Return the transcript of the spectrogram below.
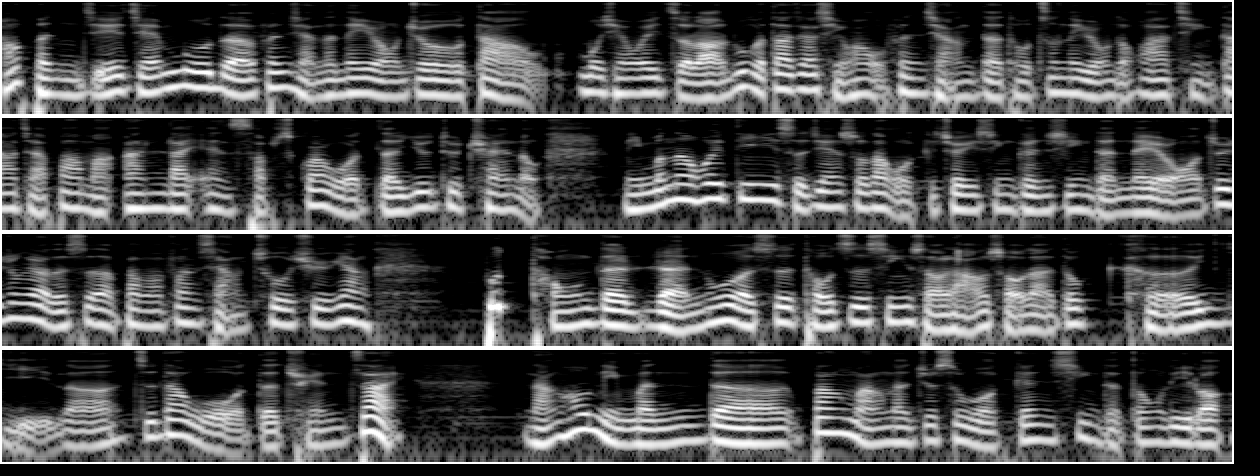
好，本节节目的分享的内容就到目前为止了。如果大家喜欢我分享的投资内容的话，请大家帮忙按 like and subscribe 我的 YouTube channel，你们呢会第一时间收到我最新更新的内容。最重要的是呢，帮忙分享出去，让不同的人或者是投资新手老手呢都可以呢知道我的存在。然后你们的帮忙呢，就是我更新的动力咯。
